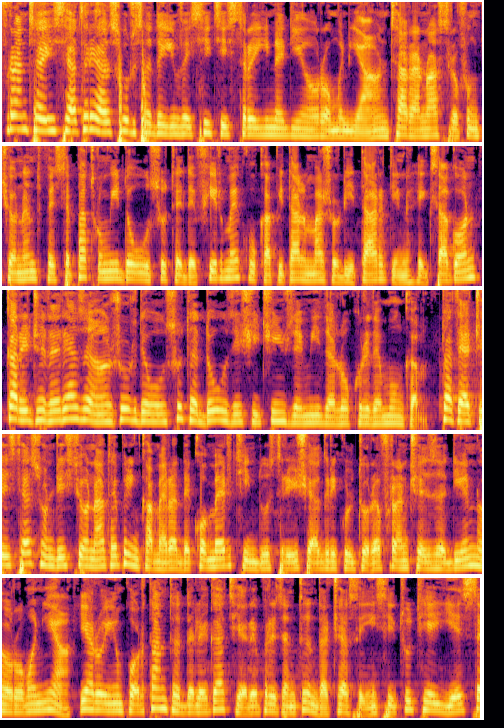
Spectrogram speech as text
Franța este a treia sursă de investiții străine din România, în țara noastră funcționând peste 4200 de firme cu capital majoritar din Hexagon, care generează în jur de 125.000 de locuri de muncă. Toate acestea sunt gestionate prin Camera de Comerț, Industrie și Agricultură franceză din România, iar o importantă delegație reprezentând această instituție este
